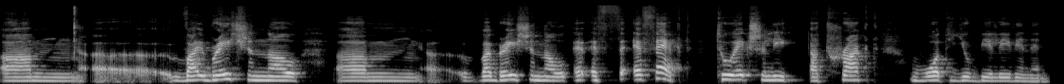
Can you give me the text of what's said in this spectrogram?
um, uh, vibrational um, uh, vibrational effect to actually attract what you believe in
